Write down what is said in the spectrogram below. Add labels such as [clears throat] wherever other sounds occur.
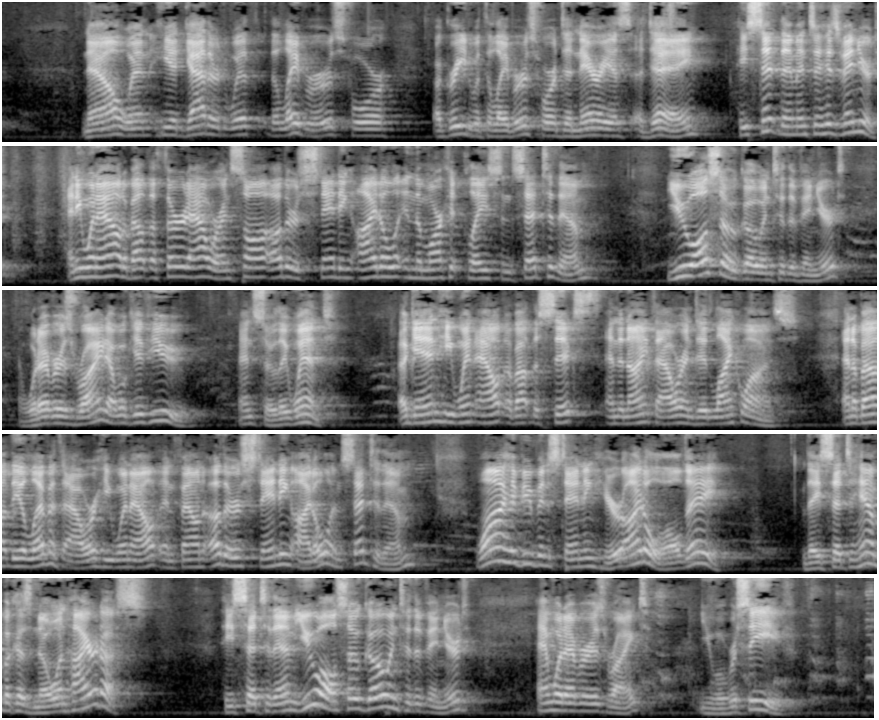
Now, when he had gathered with the laborers for, agreed with the laborers for a denarius a day, he sent them into his vineyard. And he went out about the third hour and saw others standing idle in the marketplace and said to them, You also go into the vineyard, and whatever is right I will give you. And so they went. Again, he went out about the sixth and the ninth hour and did likewise. And about the eleventh hour he went out and found others standing idle and said to them, why have you been standing here idle all day? They said to him, Because no one hired us. He said to them, You also go into the vineyard, and whatever is right, you will receive.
